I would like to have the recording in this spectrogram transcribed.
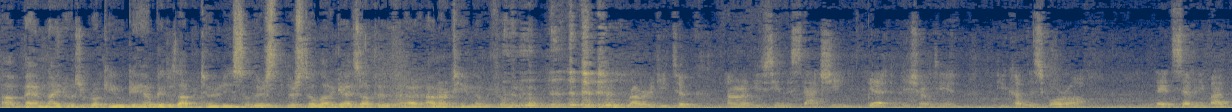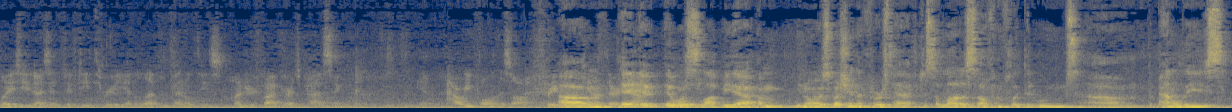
uh, Bam Knight, who's a rookie. Who get, he'll get his opportunities. So there's there's still a lot of guys out there uh, on our team that we feel good about. Robert, if you took, I don't know if you've seen the stat sheet yet, they showed it to you. If you cut the score off, they had 75 plays, you guys had 53, you had 11 penalties, 105 yards passing. You know, how are you pulling this off? Free Um, it, it, it was sloppy. Yeah, um, you know, especially in the first half, just a lot of self-inflicted wounds. Um, the penalties,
